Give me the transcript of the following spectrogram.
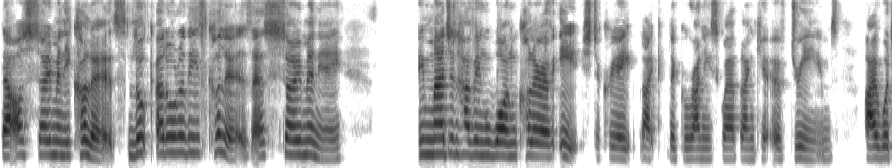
there are so many colors. Look at all of these colors. There's so many. Imagine having one color of each to create like the granny square blanket of dreams. I would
